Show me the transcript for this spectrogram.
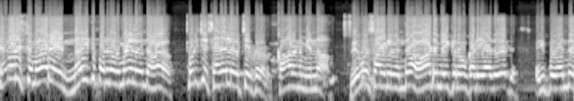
டெரரிஸ்ட் மாதிரி நைட் பதினோரு மணியில வந்து பிடிச்ச பிடிச்சு சிறையில வச்சிருக்கிறார். காரணம் என்ன? விவசாயிகள் வந்து ஆடு மேய்க்கிறவங்க கிடையாது. இப்போ வந்து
